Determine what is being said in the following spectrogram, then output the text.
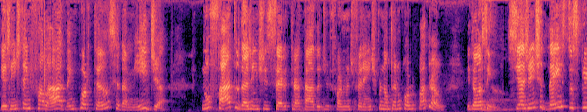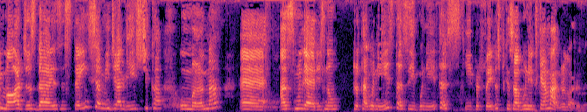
e a gente tem que falar da importância da mídia no fato da gente ser tratado de forma diferente por não ter um corpo padrão. Então, assim, se a gente, desde os primórdios da existência medialística humana, é, as mulheres não protagonistas e bonitas e perfeitas, porque só é bonito quem é magro agora, né?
